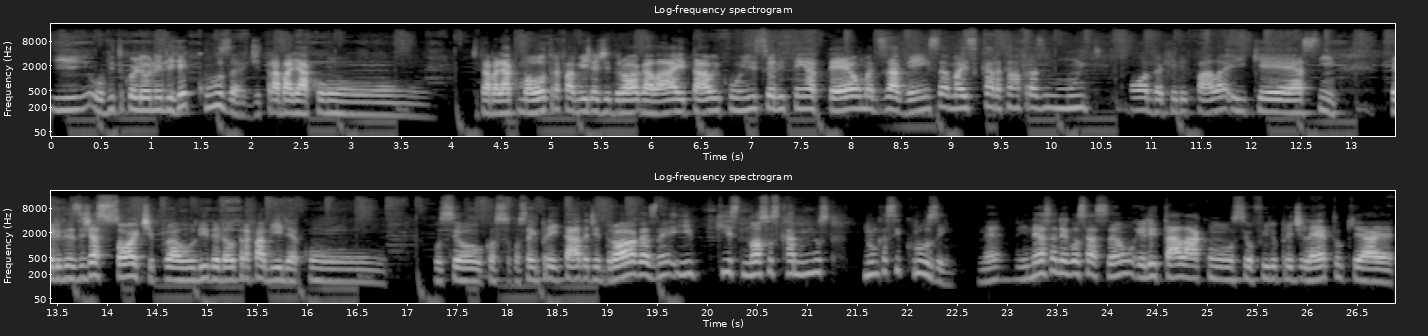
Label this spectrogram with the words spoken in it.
E o Vitor Corleone ele recusa de trabalhar com de trabalhar com uma outra família de droga lá e tal, e com isso ele tem até uma desavença, mas cara, tem uma frase muito foda que ele fala e que é assim, ele deseja sorte para o líder da outra família com o seu a sua empreitada de drogas, né? E que nossos caminhos nunca se cruzem, né? E nessa negociação ele tá lá com o seu filho predileto, que é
